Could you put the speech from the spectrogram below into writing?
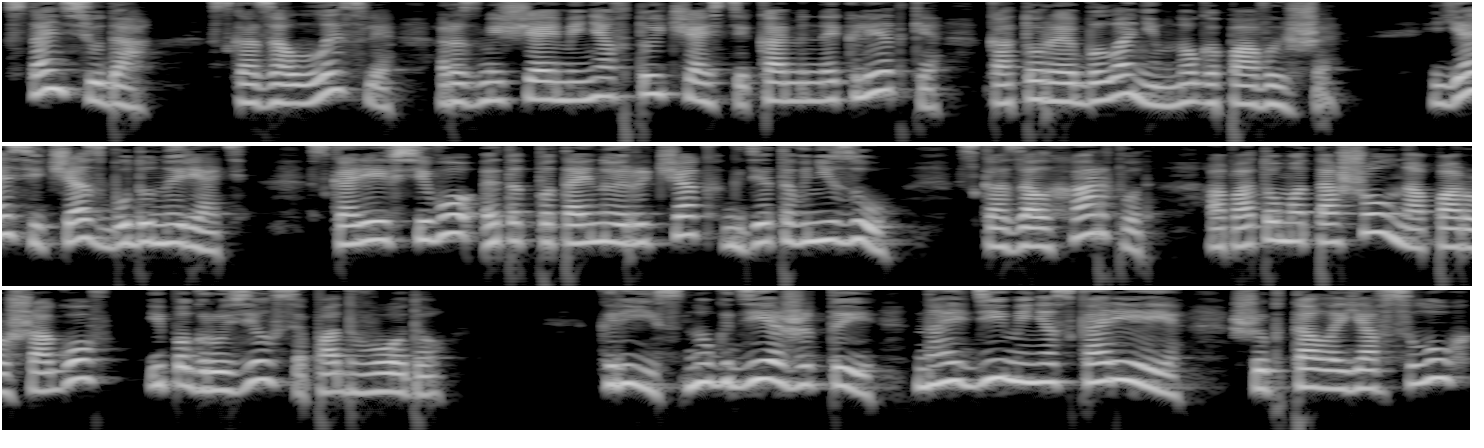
Встань сюда, сказал Лесли, размещая меня в той части каменной клетки, которая была немного повыше. Я сейчас буду нырять. Скорее всего, этот потайной рычаг где-то внизу, сказал Хартвуд, а потом отошел на пару шагов и погрузился под воду. «Крис, ну где же ты? Найди меня скорее!» – шептала я вслух,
